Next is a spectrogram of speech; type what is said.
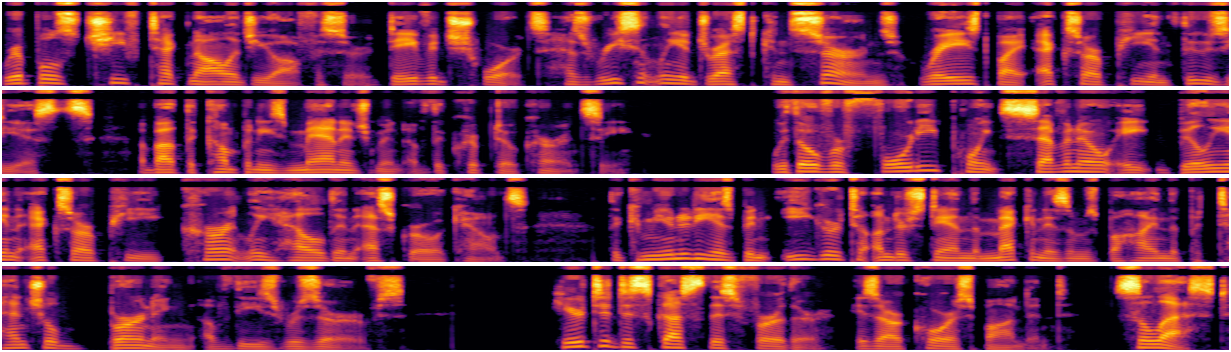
Ripple's chief technology officer, David Schwartz, has recently addressed concerns raised by XRP enthusiasts about the company's management of the cryptocurrency. With over 40.708 billion XRP currently held in escrow accounts, the community has been eager to understand the mechanisms behind the potential burning of these reserves. Here to discuss this further is our correspondent. Celeste,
